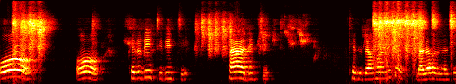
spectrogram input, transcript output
ও ও, খেতে দিচ্ছি দিচ্ছি। হ্যাঁ দিচ্ছি। খেতে দেওয়া হয়নি তো, বেলা হয়ে গেছে।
